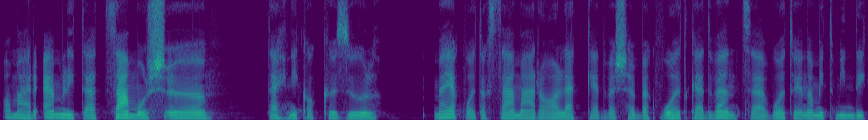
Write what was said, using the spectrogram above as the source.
A már említett számos ö, technika közül melyek voltak számára a legkedvesebbek? Volt kedvence? Volt olyan, amit mindig,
